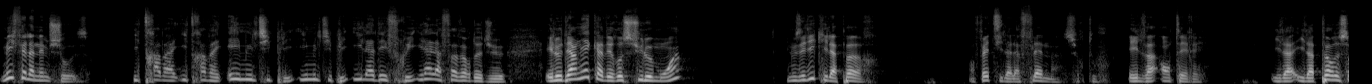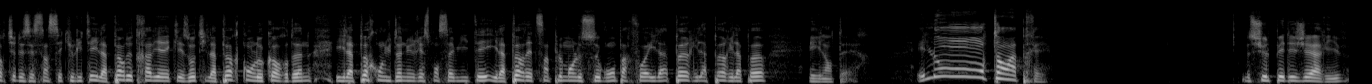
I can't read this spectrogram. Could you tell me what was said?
mais il fait la même chose. Il travaille, il travaille et il multiplie, il multiplie, il a des fruits, il a la faveur de Dieu. Et le dernier qui avait reçu le moins, il nous a dit qu'il a peur. En fait, il a la flemme surtout, et il va enterrer. Il a, il a peur de sortir de ses insécurités, il a peur de travailler avec les autres, il a peur qu'on le coordonne, il a peur qu'on lui donne une responsabilité, il a peur d'être simplement le second parfois, il a peur, il a peur, il a peur, et il enterre. Et longtemps après, monsieur le PDG arrive,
